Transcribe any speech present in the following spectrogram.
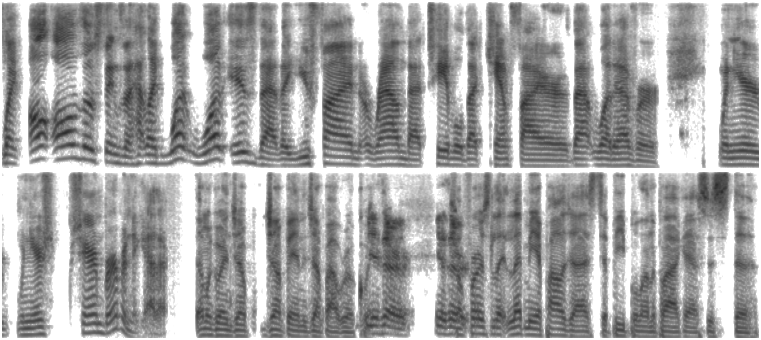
like all, all of those things that ha- like what what is that that you find around that table that campfire that whatever when you're when you're sharing bourbon together I'm gonna go ahead and jump jump in and jump out real quick. yes, sir. Yes, sir. So first, let, let me apologize to people on the podcast. It's the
